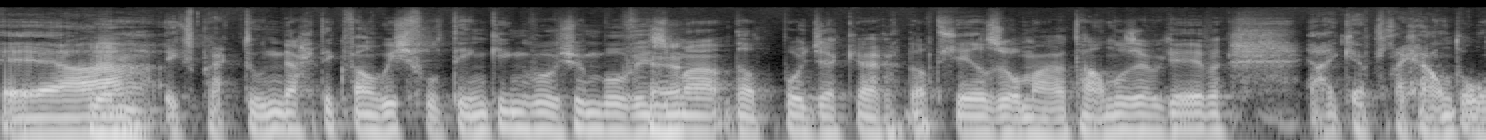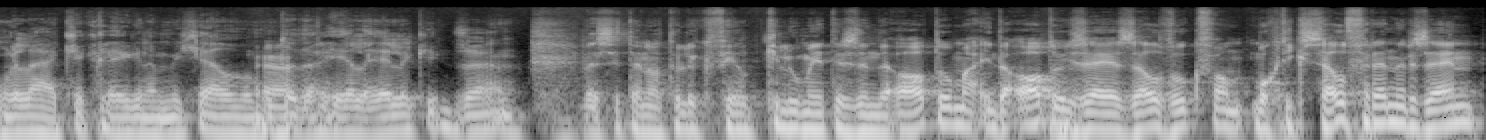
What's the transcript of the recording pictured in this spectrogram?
Ja, ik sprak toen, dacht ik, van wishful thinking voor Jumbo-Visma. Dat Pogacar dat geel zomaar uit handen zou geven. Ja, ik heb flagrant ongelijk gekregen. En Michael, we moeten daar heel eerlijk in zijn. We zitten natuurlijk veel kilometers in de auto. Maar in de auto zei je zelf ook van, mocht ik zelf renner zijn,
